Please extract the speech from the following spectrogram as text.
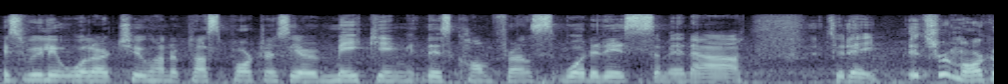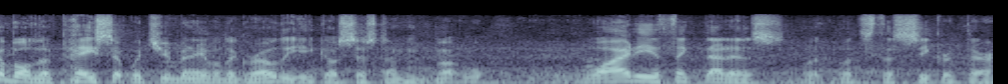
it's really all our 200 plus partners here making this conference what it is. I mean, uh, today. It's remarkable the pace at which you've been able to grow the ecosystem. Wh- wh- Why do you think that is? What's the secret there?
